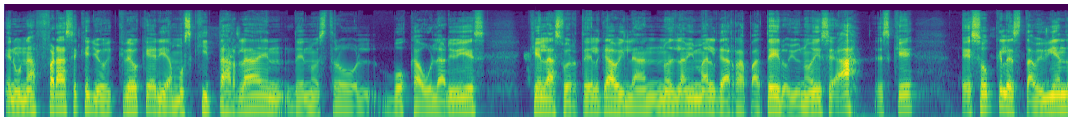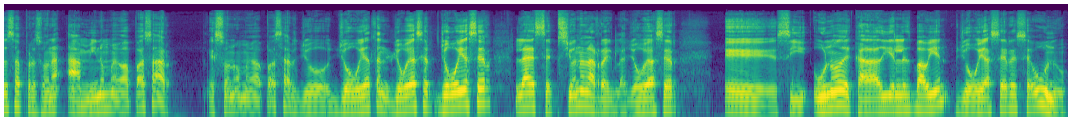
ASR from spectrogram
en una frase que yo creo que deberíamos quitarla de nuestro vocabulario y es que la suerte del gavilán no es la misma del garrapatero. Y uno dice, ah, es que eso que le está viviendo esa persona a mí no me va a pasar. Eso no me va a pasar. Yo, yo voy a yo voy a hacer, yo voy a hacer la excepción a la regla. Yo voy a hacer, eh, si uno de cada diez les va bien, yo voy a hacer ese uno.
